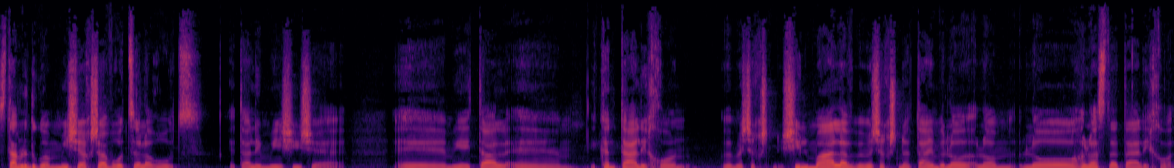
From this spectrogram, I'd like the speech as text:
סתם לדוגמה, מי שעכשיו רוצה לרוץ, הייתה לי מישהי שהיא אה, הייתה, אה, היא קנתה הליכון, במשך, שילמה עליו במשך שנתיים ולא לא, לא, לא, לא עשתה את ההליכות.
